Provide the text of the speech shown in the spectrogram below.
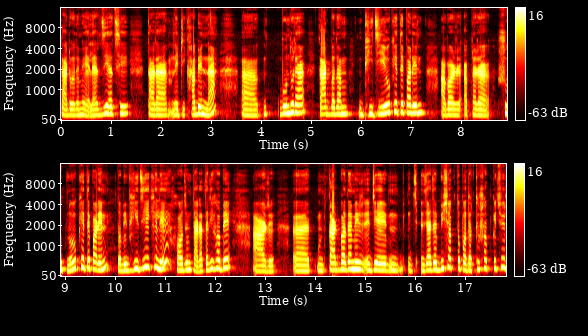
কাঠবাদামে অ্যালার্জি আছে, তারা এটি খাবেন না। বন্ধুরা, কাঠবাদাম ভিজিয়েও খেতে পারেন, আবার আপনারা শুকনোও খেতে পারেন, তবে ভিজিয়ে খেলে হজম তাড়াতাড়ি হবে। আর কাঠবাদামের যে, যা যা বিষাক্ত পদার্থ সব কিছুর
